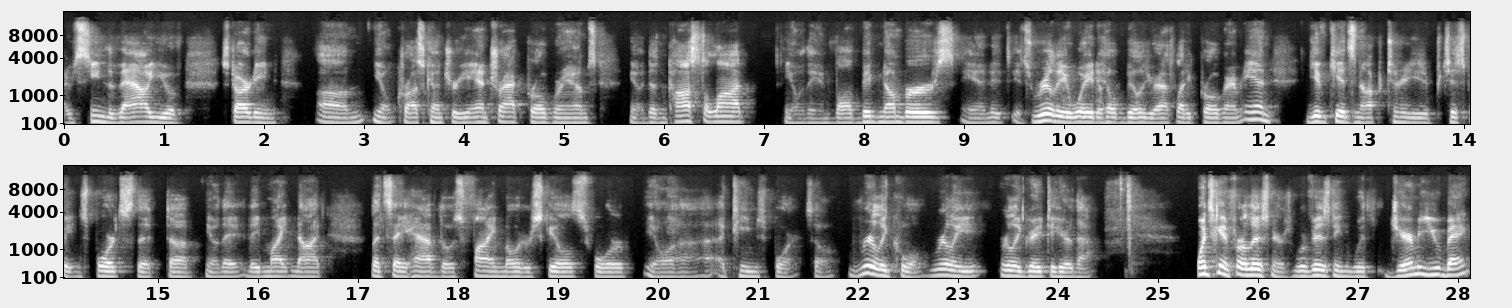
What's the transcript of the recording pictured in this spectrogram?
have seen the value of starting, um, you know, cross country and track programs. You know, it doesn't cost a lot. You know, they involve big numbers, and it, it's really a way to help build your athletic program and give kids an opportunity to participate in sports that uh, you know they they might not let's say have those fine motor skills for you know a, a, team sport. So really cool. Really really great to hear that. Once again for our listeners we're visiting with jeremy eubank.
